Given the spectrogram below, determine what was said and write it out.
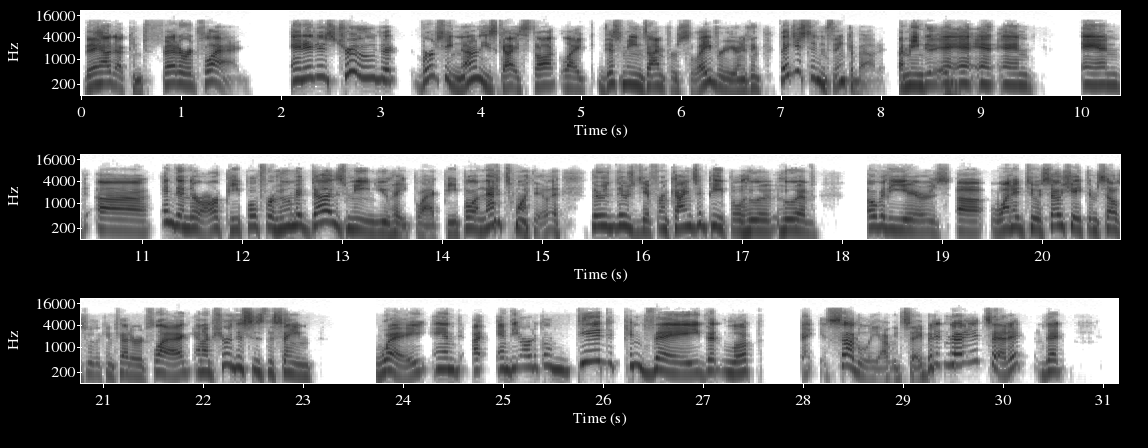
They had a Confederate flag. And it is true that virtually none of these guys thought like this means I'm for slavery or anything. They just didn't think about it. I mean, mm. and and and uh, and then there are people for whom it does mean you hate black people, and that's why there's there's different kinds of people who have, who have over the years uh, wanted to associate themselves with the Confederate flag. And I'm sure this is the same way. And and the article did convey that look uh, subtly, I would say, but it, it said it that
